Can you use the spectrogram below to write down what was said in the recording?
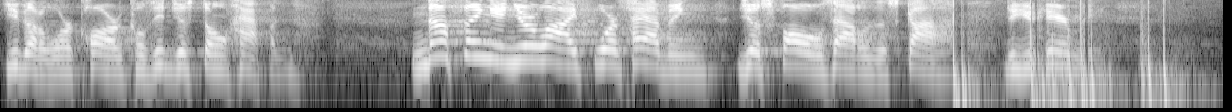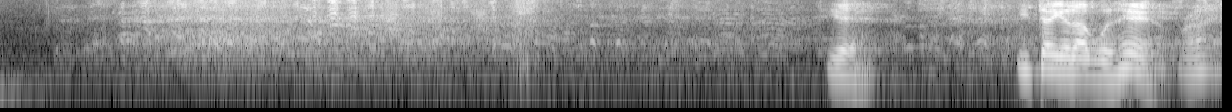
you got to work hard because it just don't happen. Nothing in your life worth having just falls out of the sky. Do you hear me? Yeah. You take it up with him, right?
